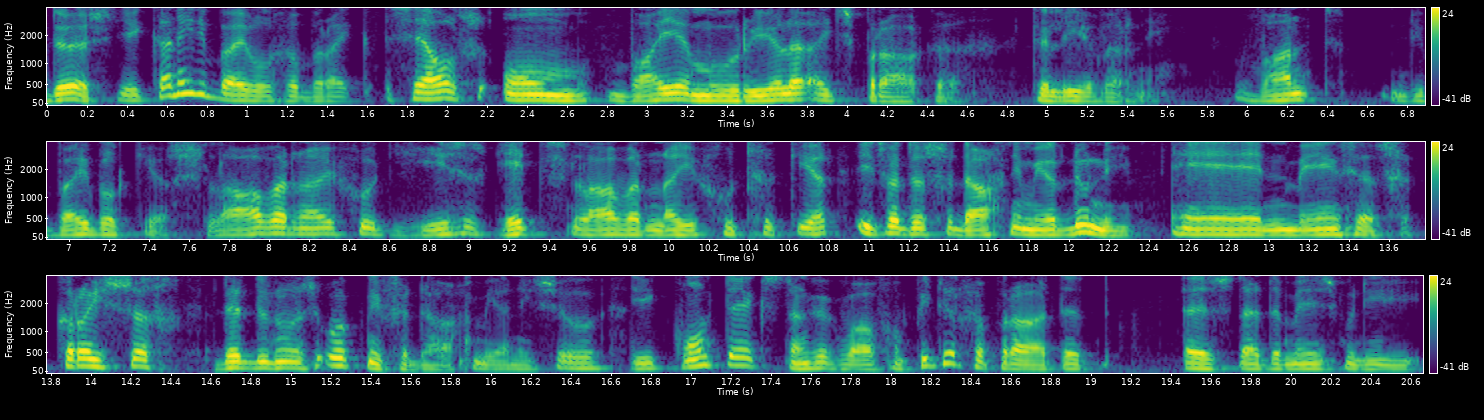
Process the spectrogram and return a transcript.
Dus jy kan nie die Bybel gebruik selfs om baie morele uitsprake te lewer nie. Want die Bybel keer slawerny goed. Jesus het slawerny goedgekeur. Iets wat ons vandag nie meer doen nie. En mense is gekruisig. Dit doen ons ook nie vandag meer nie. So die konteks dink ek waarvan Pieter gepraat het is dat 'n mens moet die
